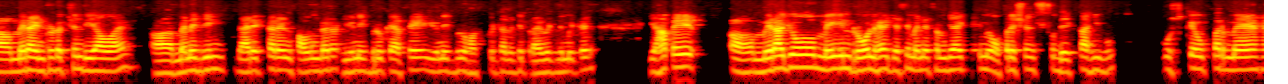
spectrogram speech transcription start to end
Uh, मेरा इंट्रोडक्शन दिया हुआ है। Managing director and founder Unique Brew cafe Unique Brew hospitality private limited यहाँ पे uh, मेरा जो मेन रोल है जैसे मैंने समझा है कि मैं ऑपरेशन तो देखता ही हूँ उसके ऊपर मैं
